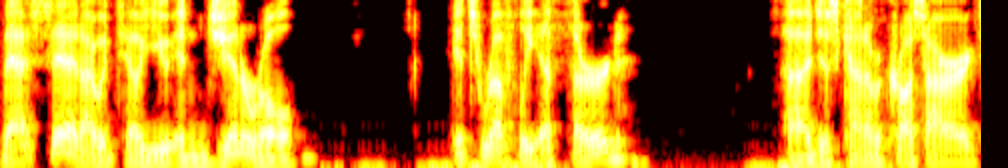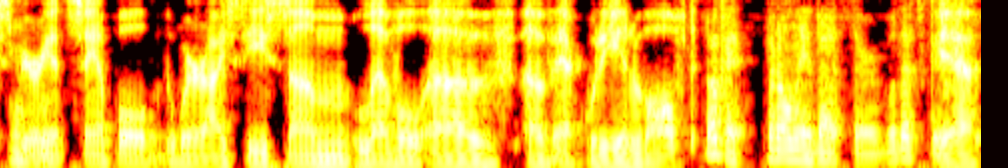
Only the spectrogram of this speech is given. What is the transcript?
that said, I would tell you in general, it's roughly a third. Uh, just kind of across our experience mm-hmm. sample where I see some level of, of equity involved. Okay. But only about a third. Well, that's good. Yeah.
